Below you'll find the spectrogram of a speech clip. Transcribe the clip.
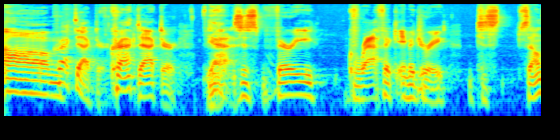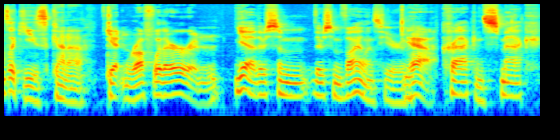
Um, Cracked actor. cracked actor. Yeah, it's just very graphic imagery. Just sounds like he's kind of getting rough with her, and Yeah, there's some there's some violence here. Yeah. Crack and smack.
